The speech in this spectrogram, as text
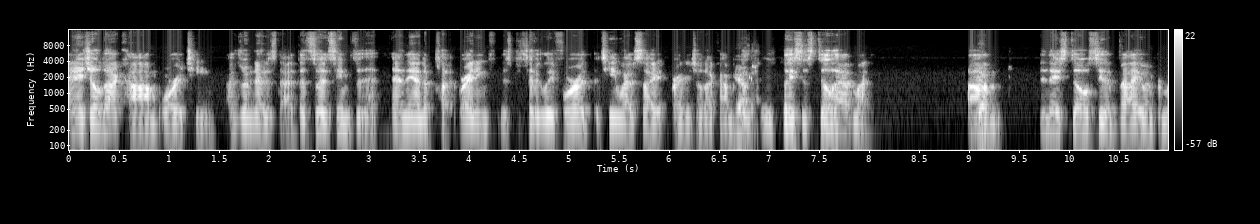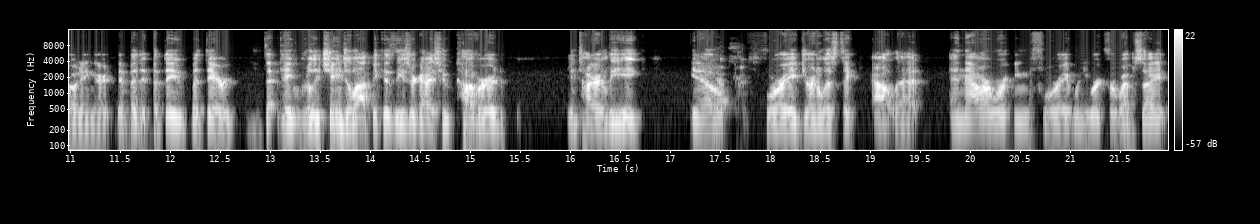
NHL.com or a team. I've, I've noticed that. That's what it seems, to, and they end up writing specifically for a team website or NHL.com because Yeah. those places still have money, um, and they still see the value in promoting their. But but they but they're that they really change a lot because these are guys who covered entire league, you know, Yes. for a journalistic outlet, and now are working for a when you work for a website.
